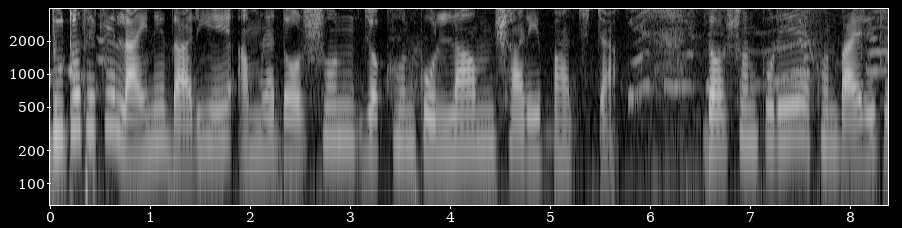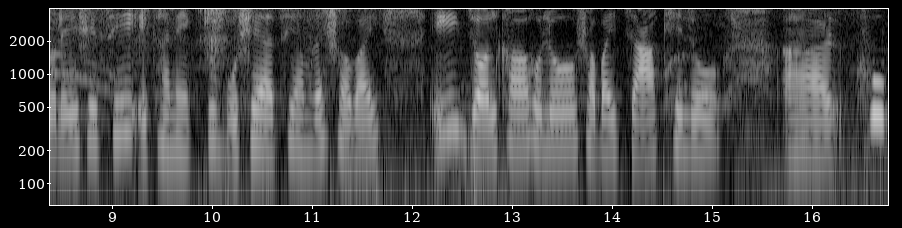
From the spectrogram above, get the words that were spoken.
দুটো থেকে লাইনে দাঁড়িয়ে আমরা দর্শন যখন করলাম সাড়ে পাঁচটা, দর্শন করে এখন বাইরে চলে এসেছি, এখানে একটু বসে আছি আমরা সবাই। এই জল খাওয়া হলো, সবাই চা খেলো, আর খুব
